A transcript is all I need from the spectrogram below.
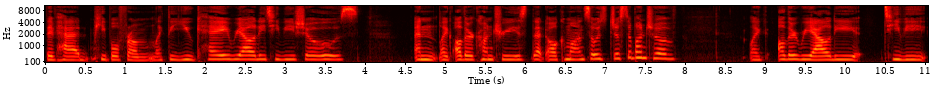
They've had people from like the UK reality TV shows and like other countries that all come on. So it's just a bunch of like other reality TV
